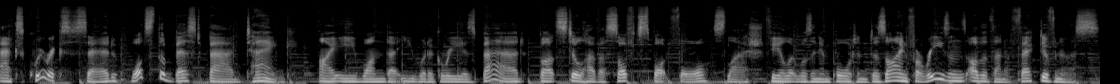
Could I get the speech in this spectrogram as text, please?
Axe Quirix said, What's the best bad tank? i.e., one that you would agree is bad, but still have a soft spot for, slash, feel it was an important design for reasons other than effectiveness.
